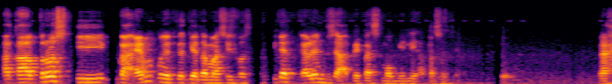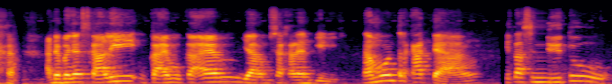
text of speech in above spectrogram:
Akal terus di UKM kegiatan mahasiswa kan kalian bisa bebas mau milih apa saja. Nah ada banyak sekali UKM UKM yang bisa kalian pilih. Namun terkadang kita sendiri tuh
